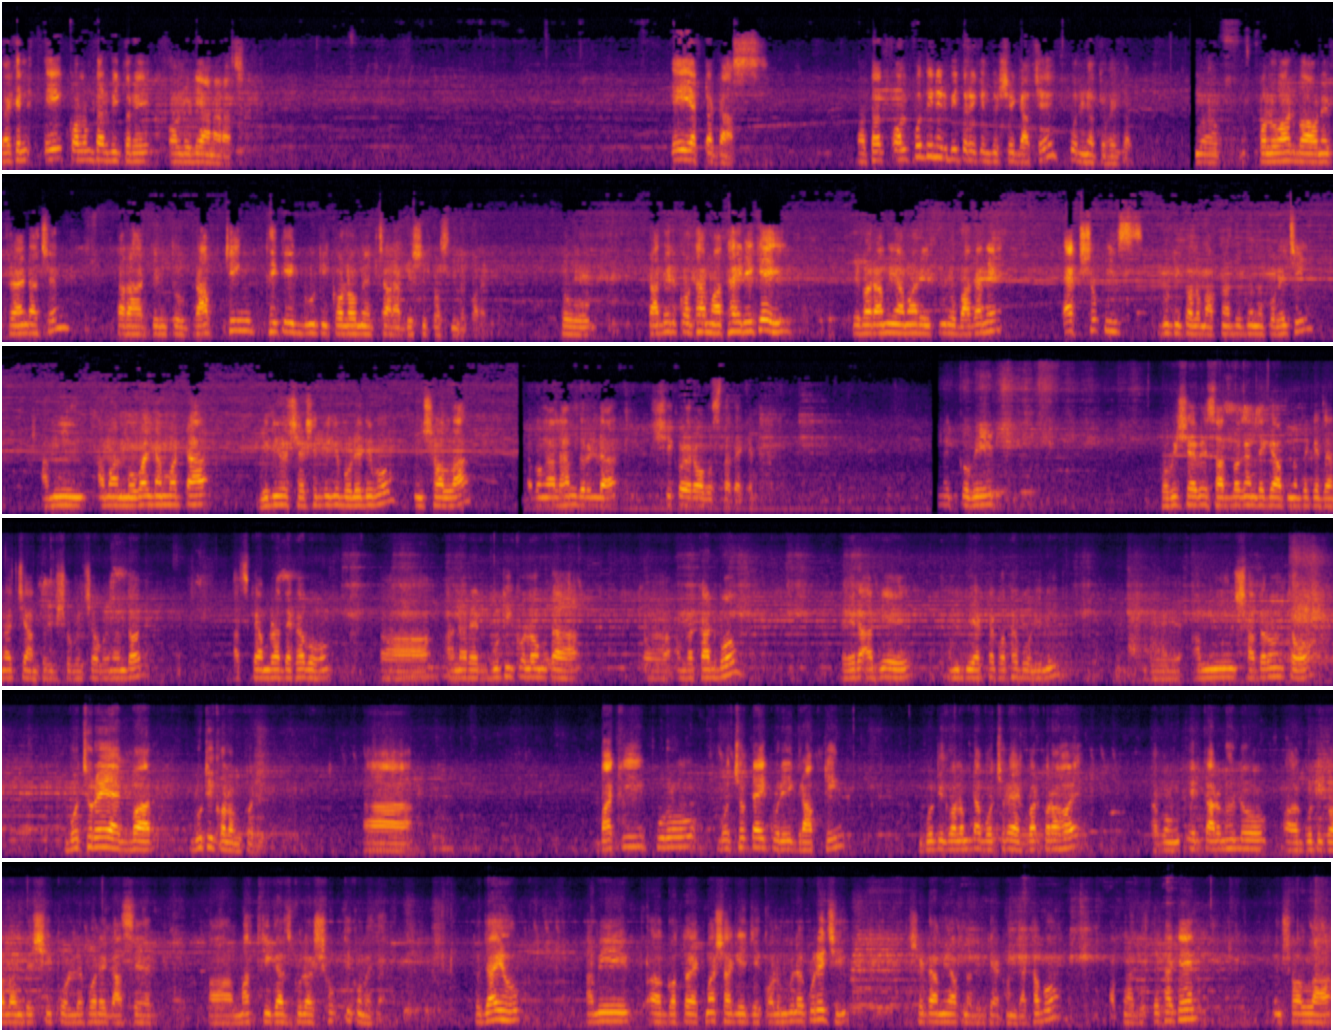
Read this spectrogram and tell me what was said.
দেখেন, এই কলমটার ভিতরে অলরেডি আনার আছে। এই একটা গাছ। অর্থাৎ অল্প দিনের ভিতরে কিন্তু সে গাছে পরিণত হয়ে যাবে। ফলোয়ার বা অনেক ফ্রেন্ড আছেন, তারা কিন্তু গ্রাফটিং থেকে গুটি কলমের চারা বেশি পছন্দ করেন। তো তাদের কথা মাথায় রেখেই এবার আমি আমার এই পুরো বাগানে একশো পিস গুটি কলম আপনাদের জন্য করেছি। আমি আমার মোবাইল নাম্বারটা ভিডিওর শেষের দিকে বলে দেব ইনশাল্লাহ এবং আলহামদুলিল্লাহ, শিকড়ের অবস্থা দেখেন। কবির কবির সাহেবের সাত বাগান থেকে আপনাদেরকে জানাচ্ছি আন্তরিক শুভেচ্ছা, অভিনন্দন। আজকে আমরা দেখাবো আনারের গুটি কলমটা আমরা কাটবো। এর আগে আমি দু একটা কথা বলিনি, যে আমি সাধারণত বছরে একবার গুটি কলম করি। বাকি পুরো বছরটাই করি গ্রাফটিং। গুটি কলমটা বছরে একবার করা হয় এবং এর কারণ হলো গুটি কলম বেশি করলে পরে গাছের মাতৃ গাছগুলোর শক্তি কমে যায়। তো যাই হোক, আমি গত এক মাস আগে যে কলমগুলো করেছি, সেটা আমি আপনাদেরকে এখন দেখাবো। আপনারা দেখতে থাকেন ইনশাল্লাহ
